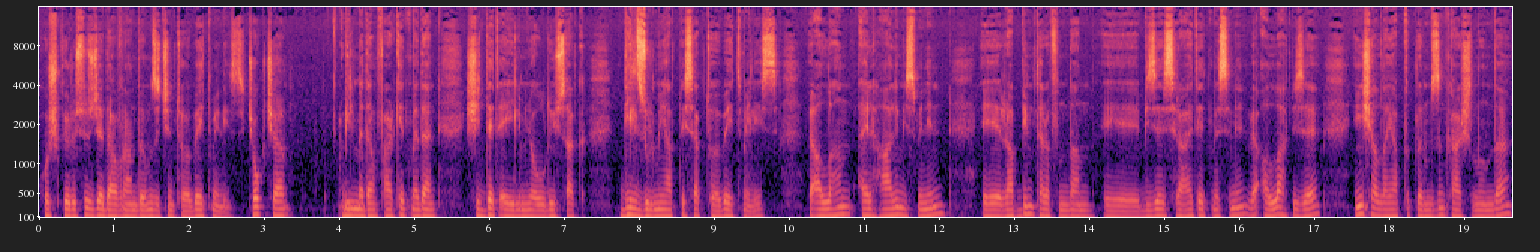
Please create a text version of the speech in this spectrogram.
hoşgörüsüzce davrandığımız için tövbe etmeliyiz. Çokça bilmeden fark etmeden şiddet eğilimli olduysak, dil zulmü yaptıysak tövbe etmeliyiz. Ve Allah'ın El Halim isminin e, Rabbim tarafından e, bize sirayet etmesini ve Allah bize inşallah yaptıklarımızın karşılığında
